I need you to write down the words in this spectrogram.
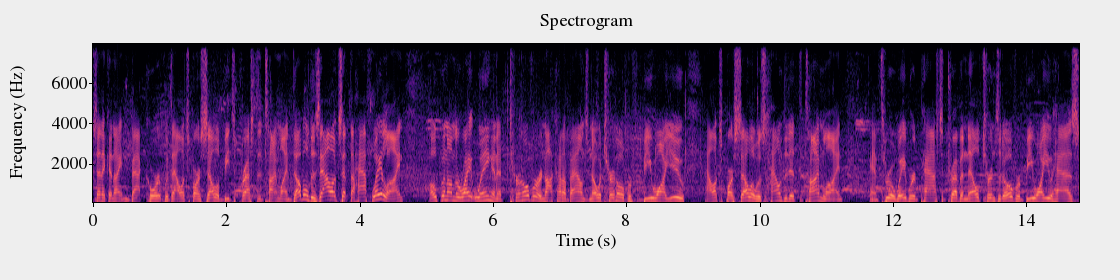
Seneca Knight in backcourt with Alex Barcelo beats press to the timeline. Doubled as Alex at the halfway line. Open on the right wing and a turnover or knock out of bounds. No turnover for BYU. Alex Barcelo was hounded at the timeline and threw a wayward pass to Trevin Knell. Turns it over. BYU has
